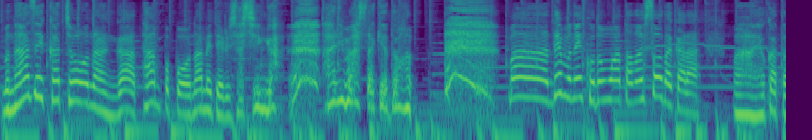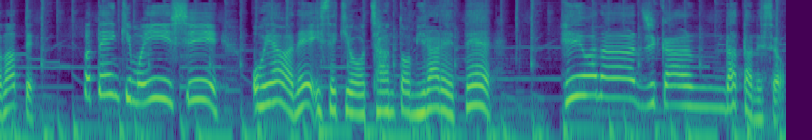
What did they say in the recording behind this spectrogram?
もうなぜか長男がタンポポを舐めてる写真が ありましたけど。まあ、でもね、子供は楽しそうだから、まあよかったなって。まあ、天気もいいし親はね遺跡をちゃんと見られて平和な時間だったんですよ。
